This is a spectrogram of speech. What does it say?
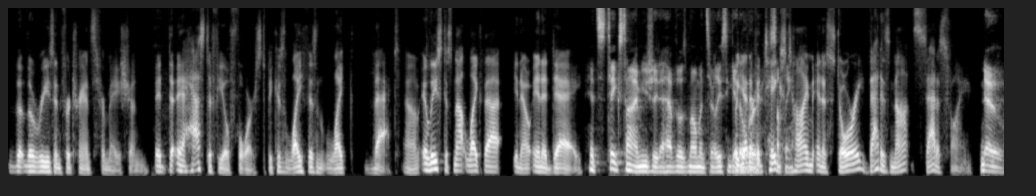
the, the reason for transformation it it has to feel forced because life isn't like that. Um, at least it's not like that you know in a day. It takes time usually to have those moments, or at least to get but yet over if it takes something. time in a story that is not satisfying. No,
